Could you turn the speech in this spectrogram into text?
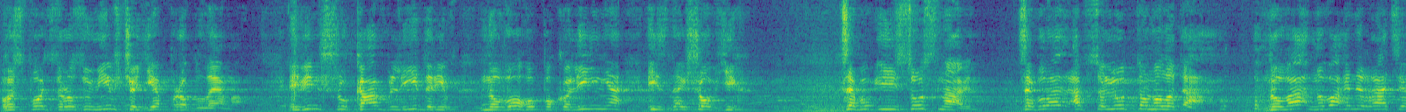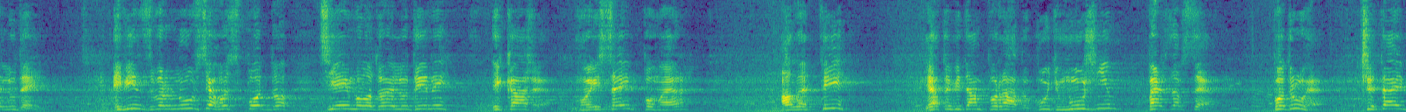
Господь зрозумів, що є проблема. І він шукав лідерів нового покоління і знайшов їх. Це був Ісус Навін. Це була абсолютно молода, нова, нова генерація людей. І він звернувся Господь до цієї молодої людини і каже: Моїсей помер, але ти, я тобі дам пораду, будь мужнім, перш за все. По-друге, читай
